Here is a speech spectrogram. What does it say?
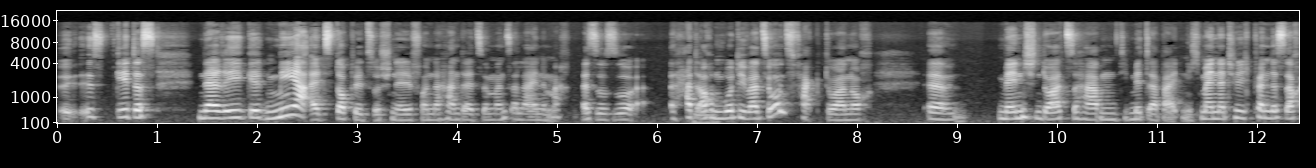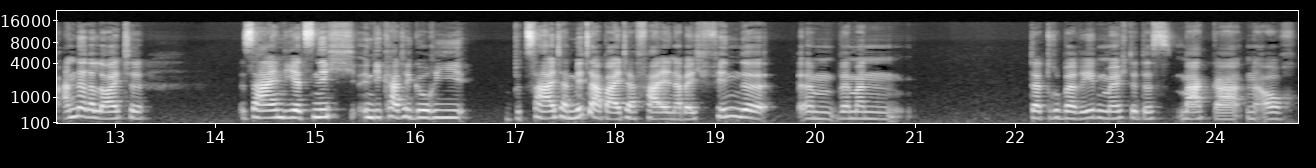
äh, ist, geht das in der Regel mehr als doppelt so schnell von der Hand, als wenn man es alleine macht. Also so hat auch mhm. einen Motivationsfaktor noch. Äh, Menschen dort zu haben, die mitarbeiten. Ich meine, natürlich können das auch andere Leute sein, die jetzt nicht in die Kategorie bezahlter Mitarbeiter fallen, aber ich finde, ähm, wenn man darüber reden möchte, dass Marktgarten auch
